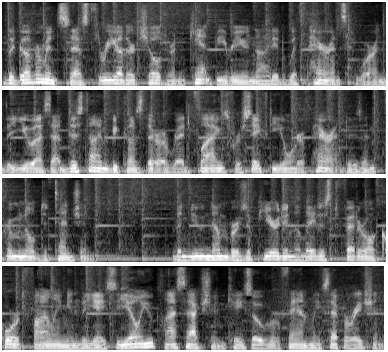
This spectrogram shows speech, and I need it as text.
The government says three other children can't be reunited with parents who are in the U.S. at this time because there are red flags for safety or a parent is in criminal detention. The new numbers appeared in the latest federal court filing in the ACLU class action case over family separations.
